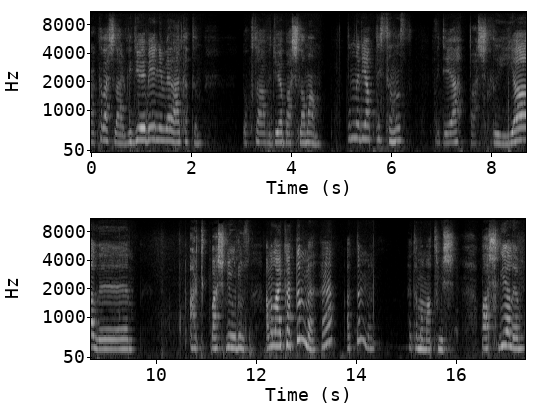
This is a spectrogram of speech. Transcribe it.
Arkadaşlar videoya beğenin ve like atın. Yoksa videoya başlamam. Bunları yaptıysanız videoya başlayalım. Artık başlıyoruz. Ama like attın mı? He? Attın mı? Ha tamam atmış. Başlayalım.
